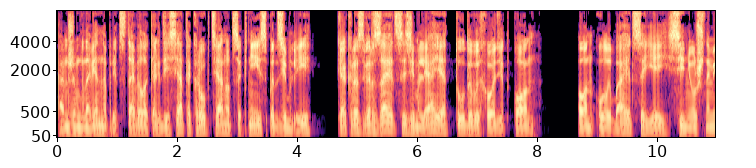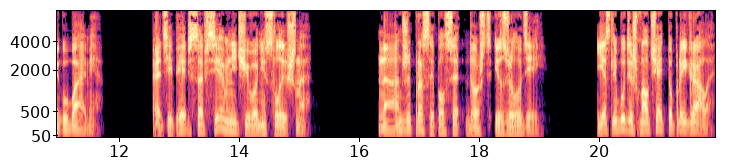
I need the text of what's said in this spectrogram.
Анжи мгновенно представила, как десяток рук тянутся к ней из-под земли, как разверзается земля, и оттуда выходит он. Он улыбается ей синюшными губами. «А теперь совсем ничего не слышно», на Анже просыпался дождь из желудей. «Если будешь молчать, то проиграла.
